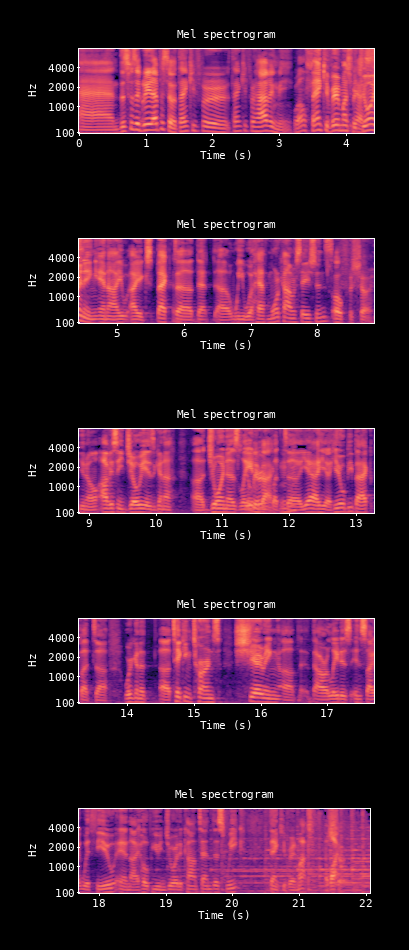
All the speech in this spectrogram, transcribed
And this was a great episode. Thank you for thank you for having me. Well, thank you very much for Yes. joining, and I, I expect uh, that uh, we will have more conversations. Oh, for sure. You know, obviously Joey is gonna uh, join us later. Mm-hmm. but uh, yeah, yeah, he'll be back. But uh, we're gonna uh, taking turns sharing uh, our latest insight with you, and I hope you enjoy the content this week. Thank you very much. Bye bye. Sure.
